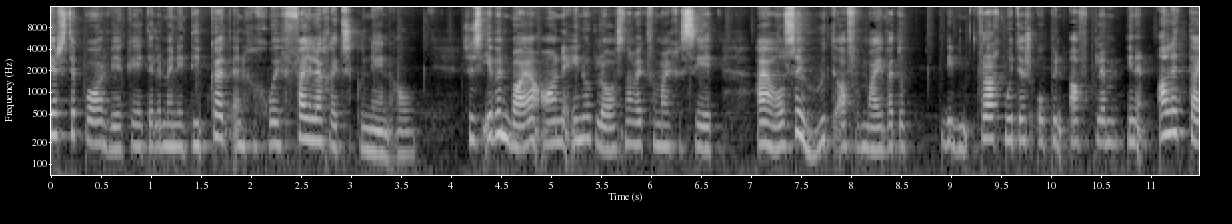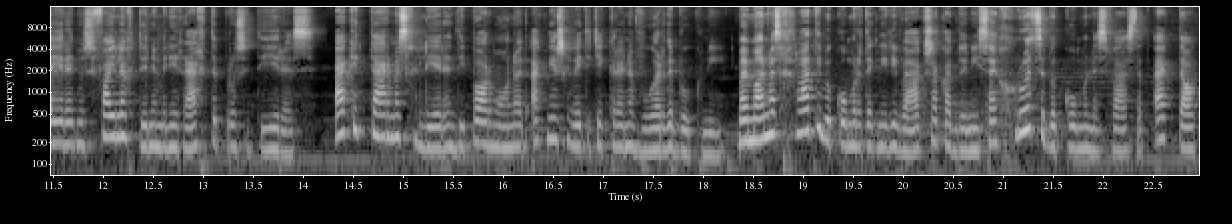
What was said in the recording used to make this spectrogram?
eerste paar weke het hulle my net diepkant ingegooi veiligheidskoene en al. Soos Eben baie aande en ook laasnaweek vir my gesê het, hy haal sy hoed af vir my wat op die vragmotors op en af klim en in alle tye dit moes veilig doen en met die regte prosedures. Ek het termes geleer in die paar maande wat ek nie eens geweet het jy kry 'n woordeboek nie. My man was glad nie bekommerd dat ek nie die werk sou kan doen nie. Sy grootste bekommernis was dat ek dalk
